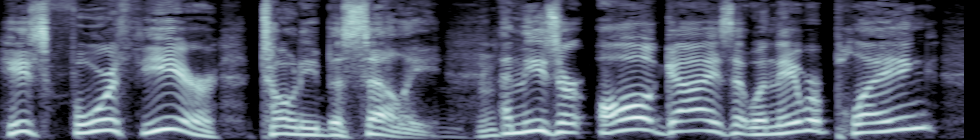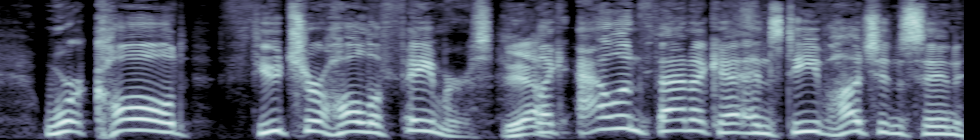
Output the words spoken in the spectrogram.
his fourth year, Tony Boselli. Mm-hmm. And these are all guys that when they were playing were called future Hall of Famers. Yeah. Like Alan Faneca and Steve Hutchinson,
